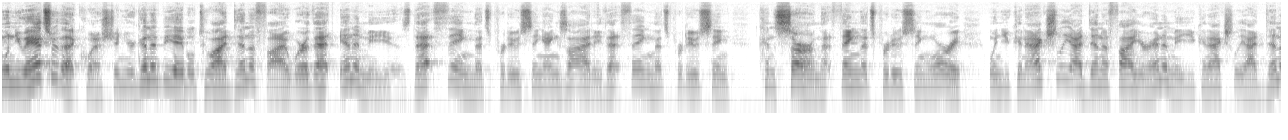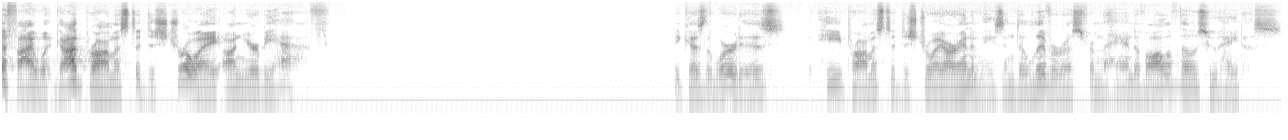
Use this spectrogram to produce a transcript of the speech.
when you answer that question, you're going to be able to identify where that enemy is, that thing that's producing anxiety, that thing that's producing concern, that thing that's producing worry. When you can actually identify your enemy, you can actually identify what God promised to destroy on your behalf. Because the word is that He promised to destroy our enemies and deliver us from the hand of all of those who hate us.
